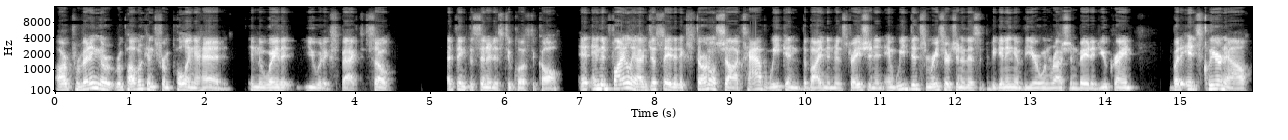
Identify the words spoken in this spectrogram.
are preventing the Republicans from pulling ahead in the way that you would expect. So I think the Senate is too close to call. And, then finally, I'd just say that external shocks have weakened the Biden administration. And, and we did some research into this at the beginning of the year when Russia invaded Ukraine. But it's clear now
